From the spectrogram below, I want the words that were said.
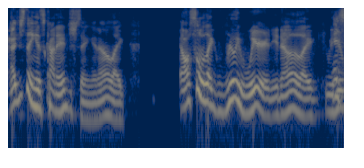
I just think it's kind of interesting, you know, like also like really weird, you know, like we, It's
